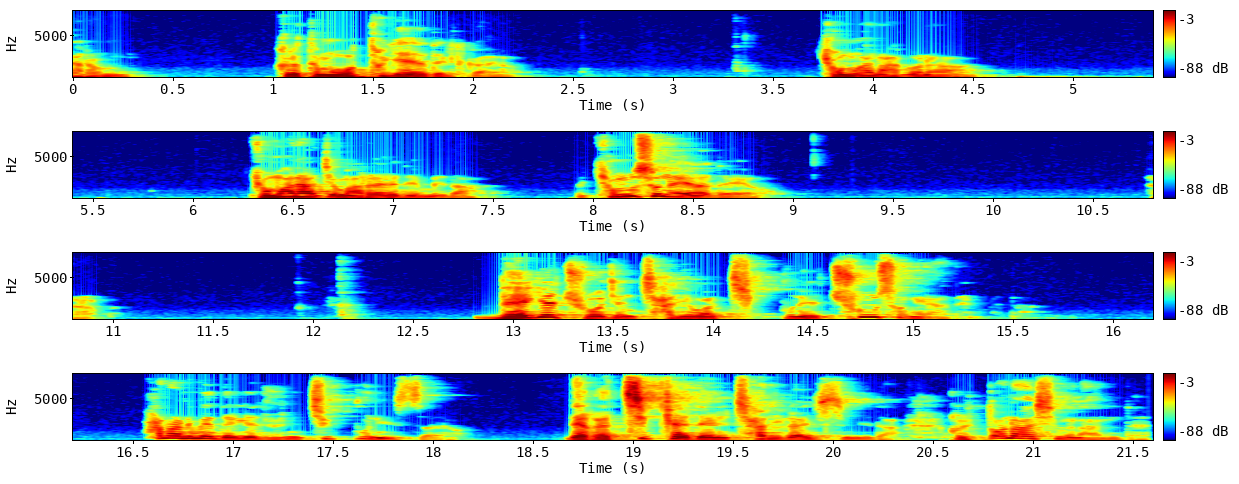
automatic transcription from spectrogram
여러분, 그렇다면 어떻게 해야 될까요? 교만하거나 교만하지 말아야 됩니다. 겸손해야 돼요. 여러분, 내게 주어진 자리와 직분에 충성해야 됩니다. 하나님의 내게 주신 직분이 있어요. 내가 지켜야 될 자리가 있습니다. 그걸 떠나시면 안 돼요.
